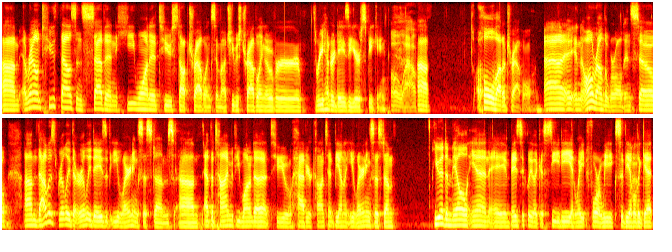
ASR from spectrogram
um, around 2007, he wanted to stop traveling so much. He was traveling over 300 days a year speaking. Oh, wow. Uh, a whole lot of travel uh, and all around the world. And so um, that was really the early days of e-learning systems. Um, at the time, if you wanted to, to have your content be on an e-learning system, you had to mail in a basically like a CD and wait four weeks to be able to get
